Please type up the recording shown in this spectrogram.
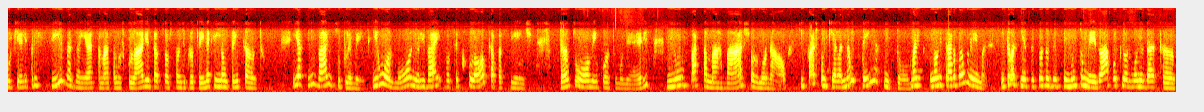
porque ele precisa ganhar essa massa muscular e essa absorção de proteína que ele não tem tanto. E assim vários suplementos. E o hormônio, ele vai, você coloca a paciente, tanto homem quanto mulheres, num patamar baixo hormonal, que faz com que ela não tenha sintomas, mas não lhe traga problemas. Então, assim, as pessoas às vezes têm muito medo, ah, porque o hormônio dá câncer.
